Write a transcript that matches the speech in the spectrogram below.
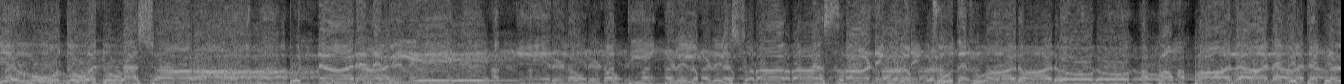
യഹൂദു വൻ നസാറ പുന്നാര നബിയേ അങ്ങേരുടെ ഉമ്മത്തീങ്ങളിലും നസ്രാ- നസ്രാണികളും ജൂതന്മാരും അപ്പം പാലാനബി തങ്ങൾ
